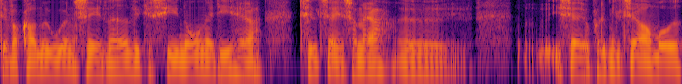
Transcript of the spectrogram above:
det var kommet uanset hvad. Vi kan sige, nogle af de her tiltag, som er, øh, især jo på det militære område,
